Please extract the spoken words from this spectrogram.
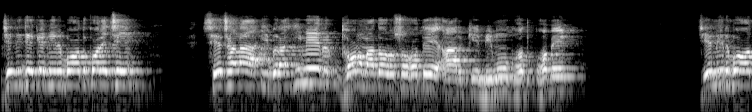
যে নিজেকে নির্বোধ করেছে, সে ছাড়া ইব্রাহিমের ধর্মাদর্শ হতে আর কে বিমুখ হবে? যে নির্বোধ,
